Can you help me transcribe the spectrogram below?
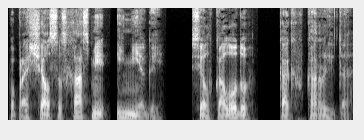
Попрощался с Хасми и Негой. Сел в колоду, как в корыто,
